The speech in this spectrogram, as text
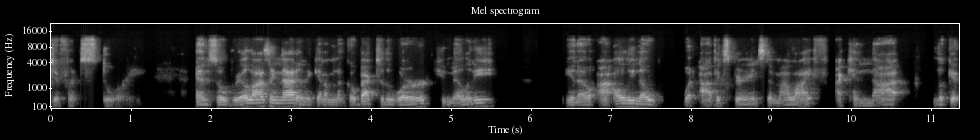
different story and so realizing that, and again, I'm going to go back to the word humility. You know, I only know what I've experienced in my life. I cannot look at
